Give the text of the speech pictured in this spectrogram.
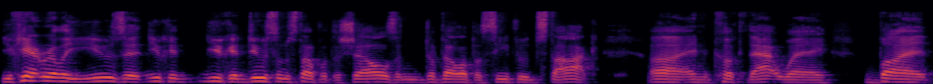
you can't really use it. You could you could do some stuff with the shells and develop a seafood stock uh, and cook that way. But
